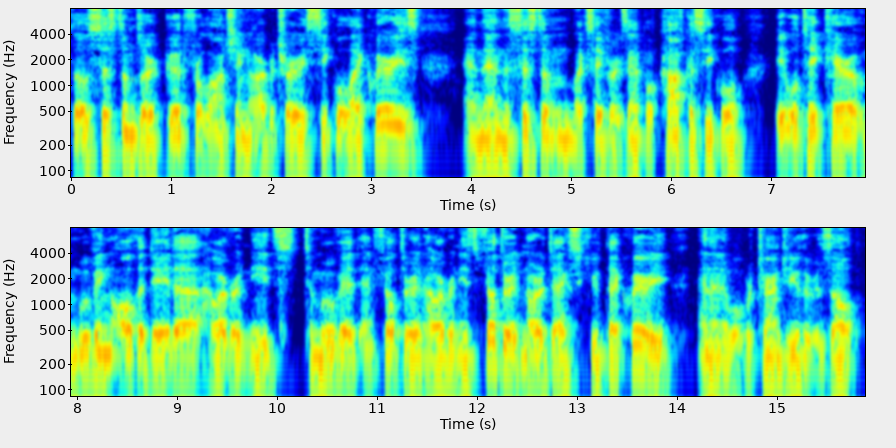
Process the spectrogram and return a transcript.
Those systems are good for launching arbitrary SQL like queries. And then the system, like say, for example, Kafka SQL, it will take care of moving all the data however it needs to move it and filter it however it needs to filter it in order to execute that query, and then it will return to you the result.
